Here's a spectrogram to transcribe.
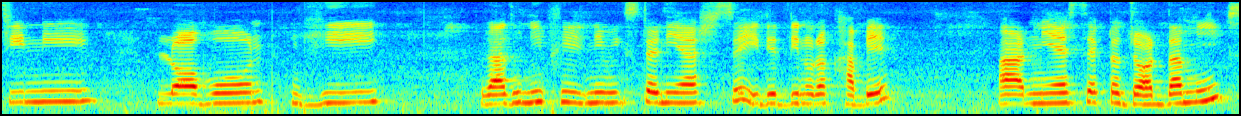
চিনি, লবণ, ঘি। রাঁধুনি ফিরনি মিক্সটা নিয়ে আসছে, ঈদের দিন ওরা খাবে। আর নিয়ে আসছে একটা জর্দা মিক্স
